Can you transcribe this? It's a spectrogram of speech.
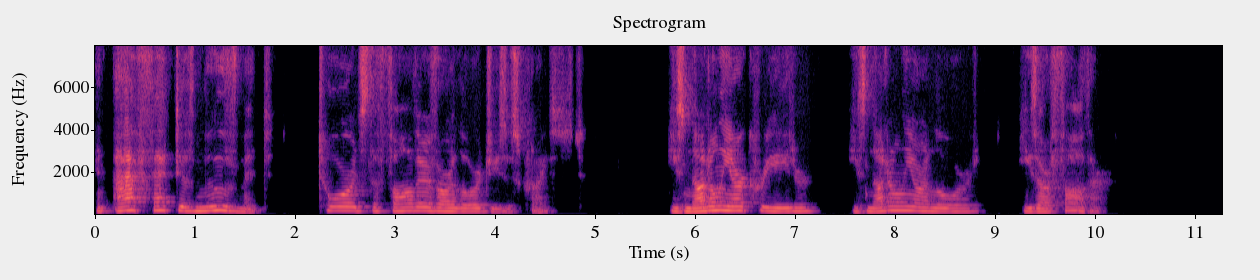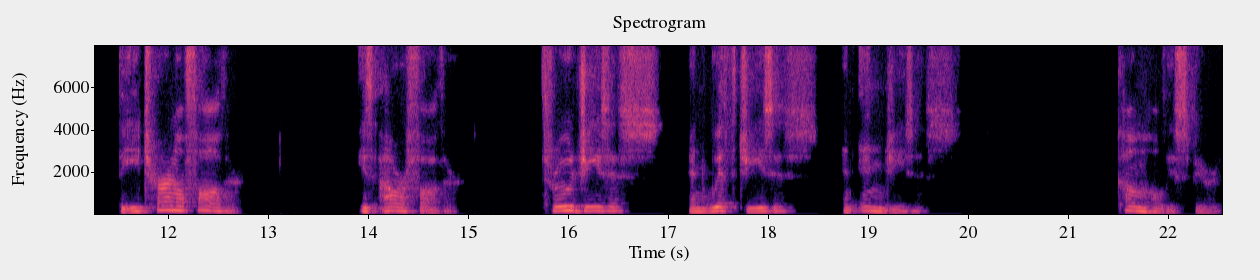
an affective movement towards the Father of our Lord Jesus Christ. He's not only our Creator, He's not only our Lord, He's our Father, the eternal Father is our Father through Jesus and with Jesus and in Jesus. Come, Holy Spirit,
